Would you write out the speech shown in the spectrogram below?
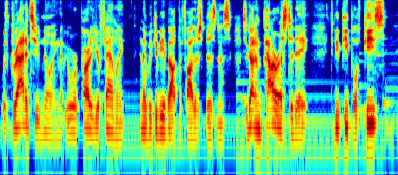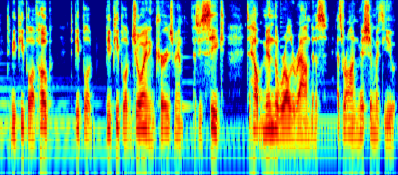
with gratitude, knowing that we were part of your family and that we could be about the Father's business. So, God, empower us today to be people of peace, to be people of hope, to people of, be people of joy and encouragement as we seek to help mend the world around us as we're on mission with you.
